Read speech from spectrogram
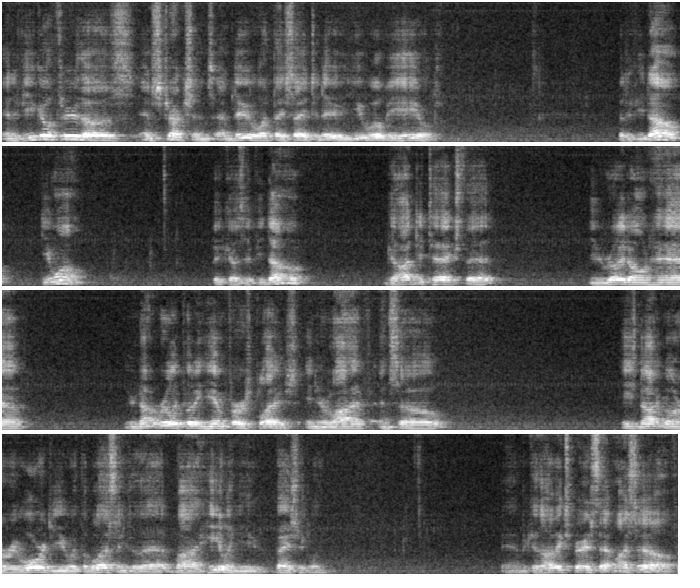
And if you go through those instructions and do what they say to do, you will be healed. But if you don't, you won't. Because if you don't, God detects that you really don't have, you're not really putting Him first place in your life, and so He's not going to reward you with the blessings of that by healing you, basically. And because I've experienced that myself,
